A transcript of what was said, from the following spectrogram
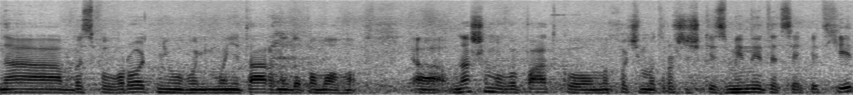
на безповоротню гуманітарну допомогу. Е, в нашому випадку ми хочемо трошечки змінити цей підхід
